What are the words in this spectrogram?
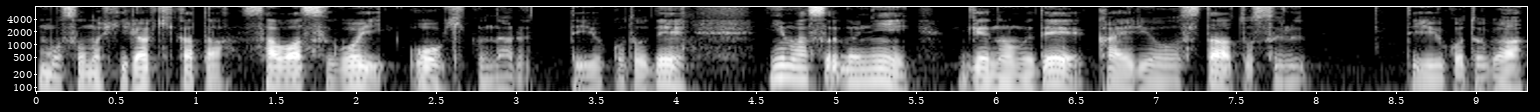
もうその開き方、差はすごい大きくなるっていうことで、今すぐにゲノムで改良をスタートするっていうことが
